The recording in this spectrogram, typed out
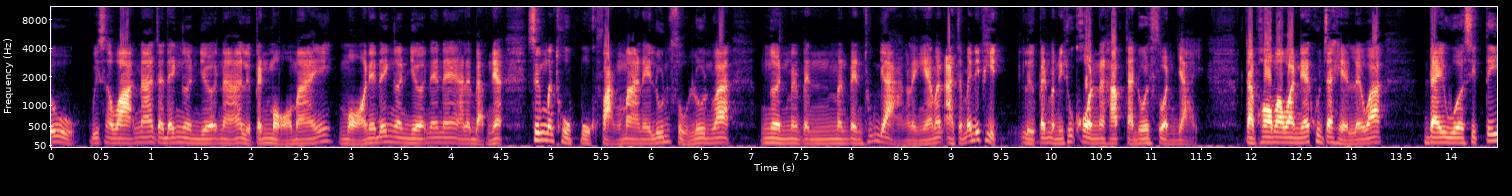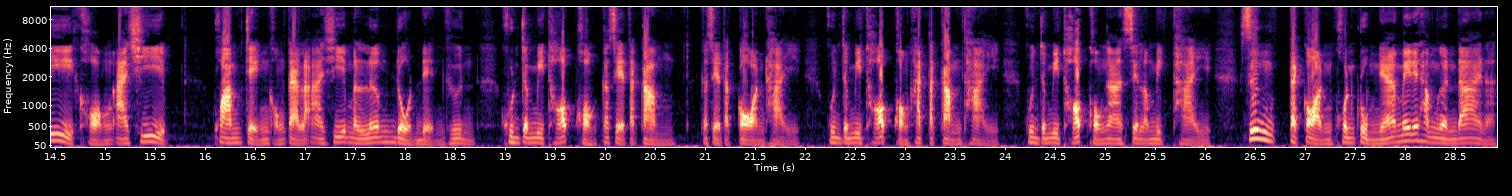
ลูก วิศวะน่าจะได้เงินเยอะนะ หรือเป็นหมอไหมหมอเนี่ยได้เงินเยอะแน่ๆอะไรแบบเนี้ยซึ่งมันถูกปลูกฝังมาในรุ่นสู่รุ่นว่าเงินมันเป็นมันเป็นทุกอย่างอะไรเงี้ยมันอาจจะไม่ได้ผิดหรือเป็นแบบนี้ทุกคนนะครับ แต่โดยส่วนใหญ่ แต่พอมาวันนี้คุณจะเห็นเลยว่า diversity ของอาชีพ ความเจ๋งของแต่ละอาชีพมันเริ่มโดดเด่นขึ้น คุณจะมี top ของเกษตรกรรม เกษตรกรไทย คุณจะมี top ของหัตถกรรมไทย คุณจะมี top ของงานเซรามิกไทย ซึ่งแต่ก่อนคนกลุ่มนี้ไม่ได้ทำเงินได้นะ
